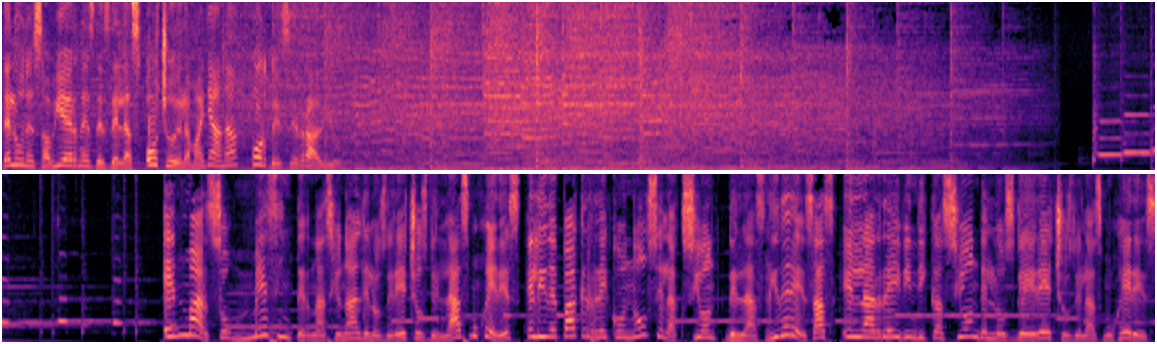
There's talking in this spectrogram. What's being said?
de lunes a viernes desde las 8 de la mañana por DC Radio. En marzo, Mes Internacional de los Derechos de las Mujeres, el IDEPAC reconoce la acción de las lideresas en la reivindicación de los derechos de las mujeres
